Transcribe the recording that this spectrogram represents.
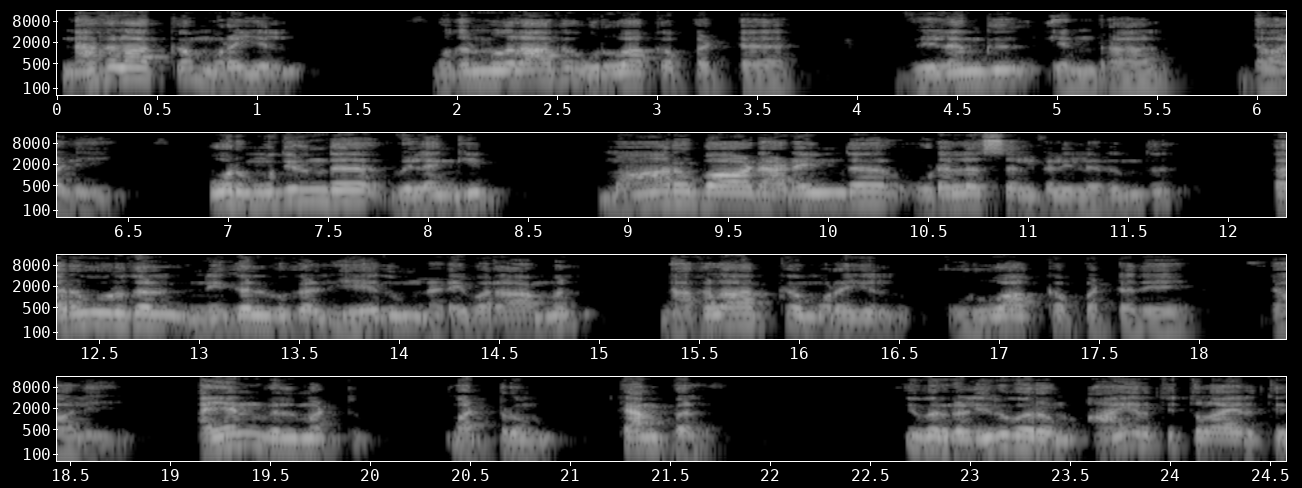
நகலாக்க முறையில் முதன் முதலாக உருவாக்கப்பட்ட விலங்கு என்றால் டாலி. ஒரு முதிர்ந்த விலங்கின் மாறுபாடடைந்த உடல செல்களிலிருந்து கருவுறுதல் நிகழ்வுகள் ஏதும் நடைபெறாமல் நகலாக்க முறையில் உருவாக்கப்பட்டதே டாலி. அயன் வில்மட் மற்றும் கேம்பல். இவர்கள் இருவரும் ஆயிரத்தி தொள்ளாயிரத்தி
